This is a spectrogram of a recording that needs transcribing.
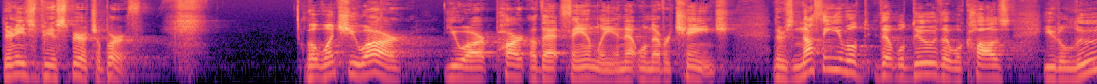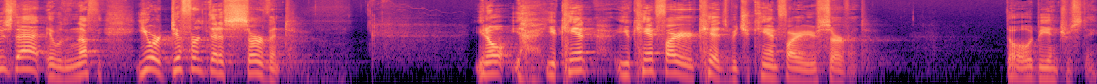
There needs to be a spiritual birth. But once you are, you are part of that family, and that will never change. There's nothing you will, that will do that will cause you to lose that. It will nothing. You are different than a servant. You know, you can't, you can't fire your kids, but you can fire your servant. Though it would be interesting.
